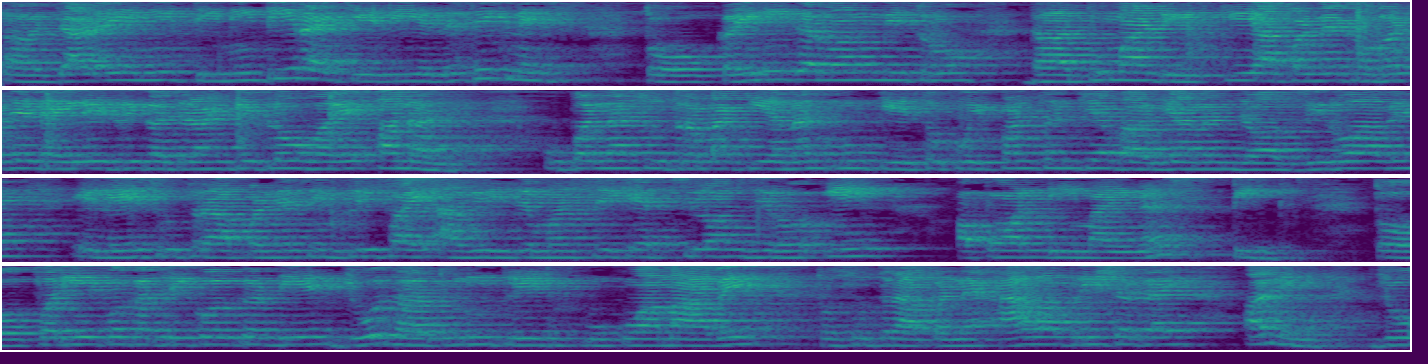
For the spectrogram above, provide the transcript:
જાડાઈ એની ટીની ટી રાખીએ, ટી એટલે થિકનેસ તો કંઈ નહીં કરવાનું મિત્રો. ધાતુ માટે કે આપણને ખબર છે ડાઇલેક્ટ્રિક અચળાંક કેટલો હોય? અનંત. ઉપરના સૂત્રમાં કે અનંત મૂકીએ તો કોઈ પણ સંખ્યા ભાગ્યા અનંત જવાબ ઝીરો આવે. એટલે એ સૂત્ર આપણને સિમ્પ્લિફાઈ આવી રીતે મળશે કે epsilon zero A upon D minus t. તો ફરી એક વખત રિકોલ કરી દઈએ. જો ધાતુની પ્લેટ મૂકવામાં આવે, તો સૂત્ર આપણને આ વાપરી શકાય. અને જો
